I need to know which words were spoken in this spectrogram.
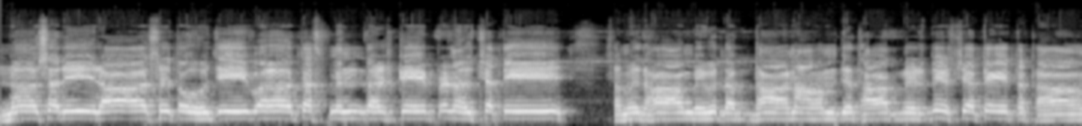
न शरीराश्रितो जीव तस्मिन दृष्टि प्रणश्यति, समिधा विदग्धा यथा निर्देश्यते तथा।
